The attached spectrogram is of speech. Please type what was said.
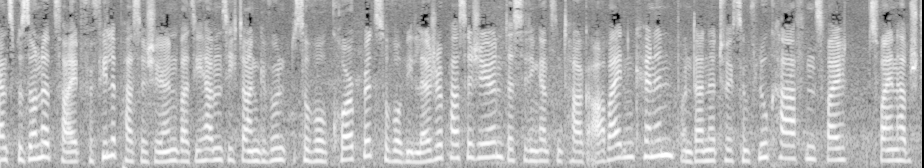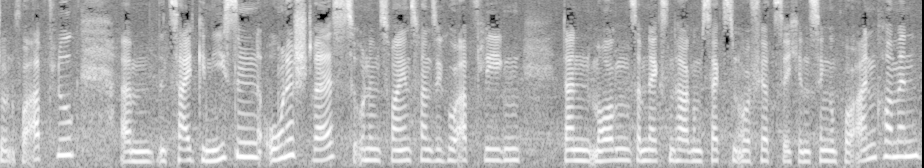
ganz besondere Zeit für viele Passagiere, weil sie haben sich daran gewöhnt, sowohl Corporate, sowohl wie Leisure-Passagieren, dass sie den ganzen Tag arbeiten können und dann natürlich zum Flughafen zwei, zweieinhalb Stunden vor Abflug ähm, Zeit genießen ohne Stress und um 22 Uhr abfliegen dann morgens am nächsten Tag um 16.40 Uhr in Singapur ankommen,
